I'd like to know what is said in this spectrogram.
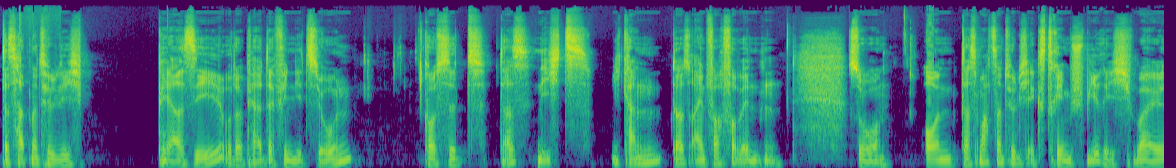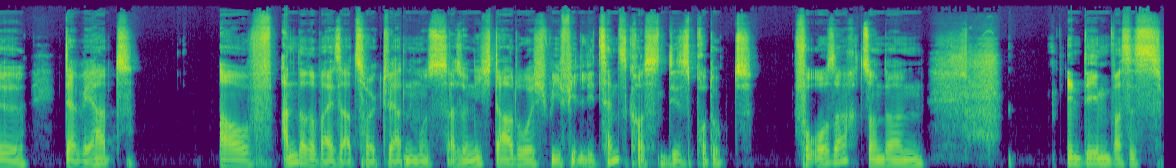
das hat natürlich per se oder per Definition kostet das nichts. Ich kann das einfach verwenden. So. Und das macht es natürlich extrem schwierig, weil der Wert auf andere Weise erzeugt werden muss. Also nicht dadurch, wie viele Lizenzkosten dieses Produkt verursacht, sondern in dem, was es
